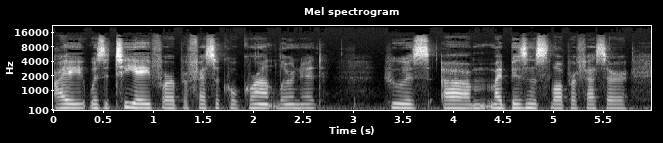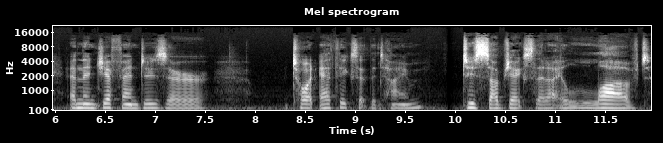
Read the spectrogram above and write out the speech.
I was a TA for a professor called Grant Learned, who was um, my business law professor, and then Jeff Van Duzer taught ethics at the time. Two subjects that I loved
